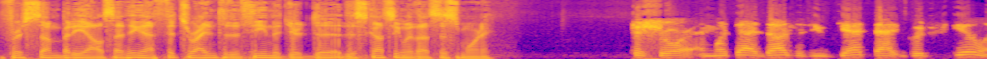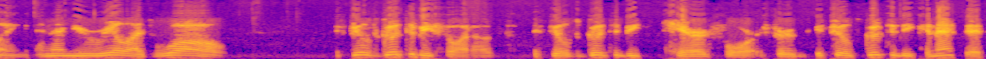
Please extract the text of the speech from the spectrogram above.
for somebody else. I think that fits right into the theme that you're d- discussing with us this morning. For sure. And what that does is you get that good feeling, and then you realize, whoa, it feels good to be thought of. It feels good to be cared for. It feels good to be connected.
